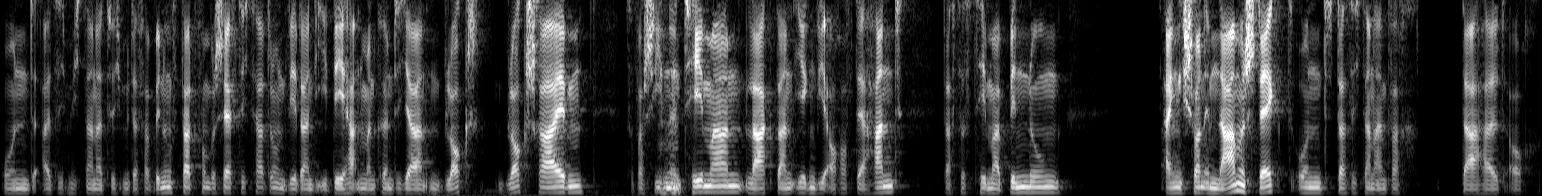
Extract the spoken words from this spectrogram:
Und als ich mich dann natürlich mit der Verbindungsplattform beschäftigt hatte und wir dann die Idee hatten, man könnte ja einen Blog, einen Blog schreiben zu verschiedenen mhm. Themen, lag dann irgendwie auch auf der Hand, dass das Thema Bindung eigentlich schon im Namen steckt und dass ich dann einfach da halt auch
